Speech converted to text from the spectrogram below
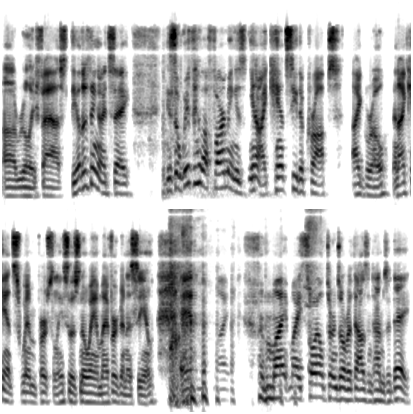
uh, really fast. The other thing I'd say is the weird thing about farming is, you know, I can't see the crops I grow, and I can't swim personally, so there's no way I'm ever going to see them. And my, my my soil turns over a thousand times a day.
